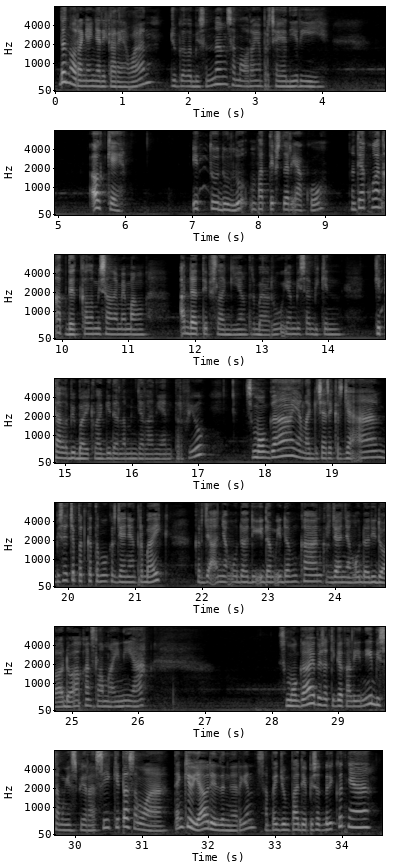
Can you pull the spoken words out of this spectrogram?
Dan orang yang nyari karyawan juga lebih senang sama orang yang percaya diri. Oke, itu dulu 4 tips dari aku. Nanti aku akan update kalau misalnya memang ada tips lagi yang terbaru yang bisa bikin kita lebih baik lagi dalam menjalani interview. Semoga yang lagi cari kerjaan bisa cepat ketemu kerjaan yang terbaik, kerjaan yang udah diidam-idamkan, kerjaan yang udah didoa-doakan selama ini ya. Semoga episode 3 kali ini bisa menginspirasi kita semua. Thank you ya udah dengerin. Sampai jumpa di episode berikutnya.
